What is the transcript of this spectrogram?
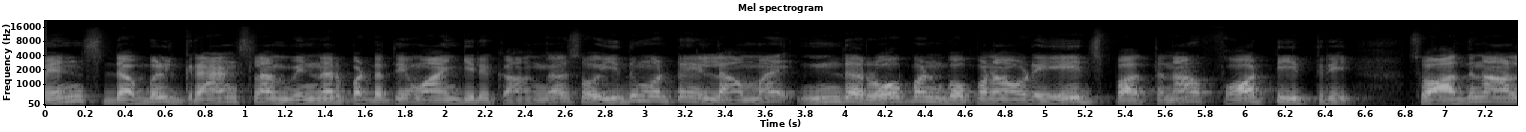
men's double grand slam winner பட்டத்தையும் வாங்கியிருக்காங்க. ஸோ இது மட்டும் இல்லாமல் இந்த ரோபன் போப்பனாவோட ஏஜ் பார்த்தோன்னா ஃபார்ட்டி த்ரீ ஸோ அதனால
